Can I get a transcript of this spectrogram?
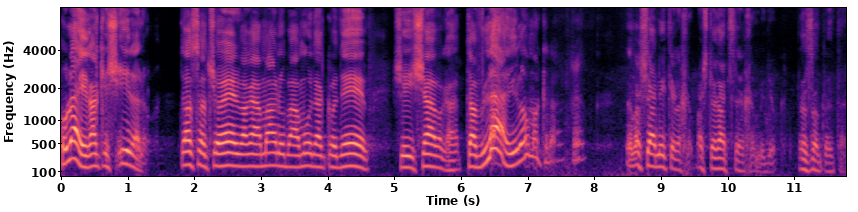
אולי היא רק השאילה לו. תוספות שואל, והרי אמרנו בעמוד הקודם שאישה, טבלה היא לא מקנה. כן. זה מה שעניתי לכם, מה שתרצתי לכם בדיוק. תוספות בינתיים.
